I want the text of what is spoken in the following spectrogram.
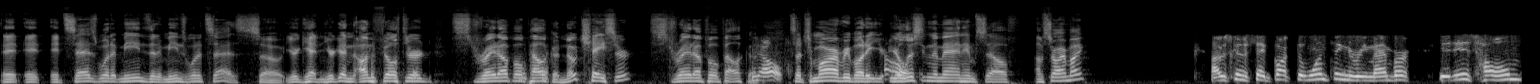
It it it says what it means and it means what it says. So you're getting you're getting unfiltered, straight up Opelka. No chaser, straight up Opelka. No. So tomorrow, everybody, you're, you're listening to the man himself. I'm sorry, Mike. I was going to say, Buck, the one thing to remember, it is home,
